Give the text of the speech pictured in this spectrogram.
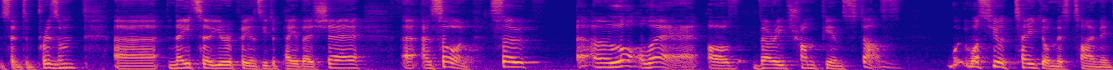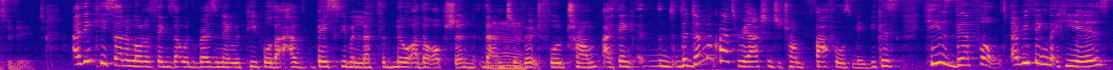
sent to prison. Uh, NATO Europeans need to pay their share, uh, and so on. So, uh, a lot there of very Trumpian stuff. Wh- What's your take on this Time interview? I think he said a lot of things that would resonate with people that have basically been left with no other option than to mm. vote for Trump. I think the the Democrats' reaction to Trump baffles me because he is their fault. Everything that he is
